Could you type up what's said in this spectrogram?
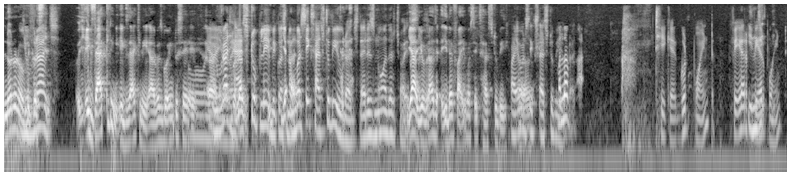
no, no, no. because- Yuvraj Exactly, exactly. I was going to say, Oh, yeah, uh, Yuvraj matlab- has to play because Yeah. Number six has to be Yuvraj there is no other choice yeah, Yuvraj either five or six has to be. और Uh, सिक्स हैज़ टू बी मतलब ठीक है good point fair fair point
